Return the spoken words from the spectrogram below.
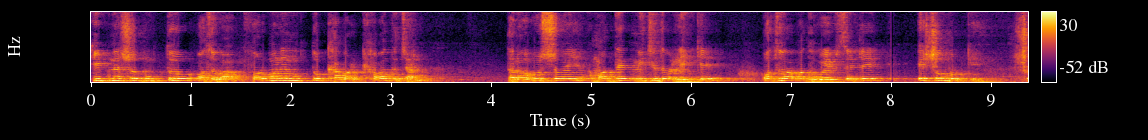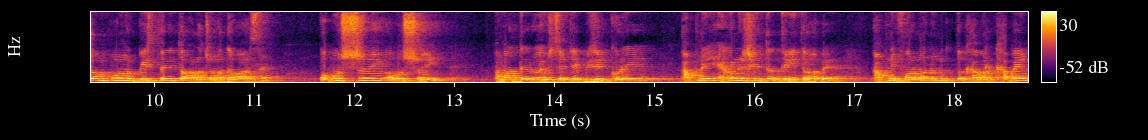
কীটনাশক মুক্ত অথবা ফরমালিন মুক্ত খাবার খাওয়াতে চান, তাহলে অবশ্যই আমাদের নিচে দেওয়া লিঙ্কে অথবা আমাদের ওয়েবসাইটে এ সম্পর্কে সম্পূর্ণ বিস্তারিত আলোচনা দেওয়া আছে। অবশ্যই অবশ্যই আমাদের ওয়েবসাইটে ভিজিট করে আপনি এখনই সিদ্ধান্ত নিতে হবে আপনি ফরমালিনমুক্ত খাবার খাবেন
